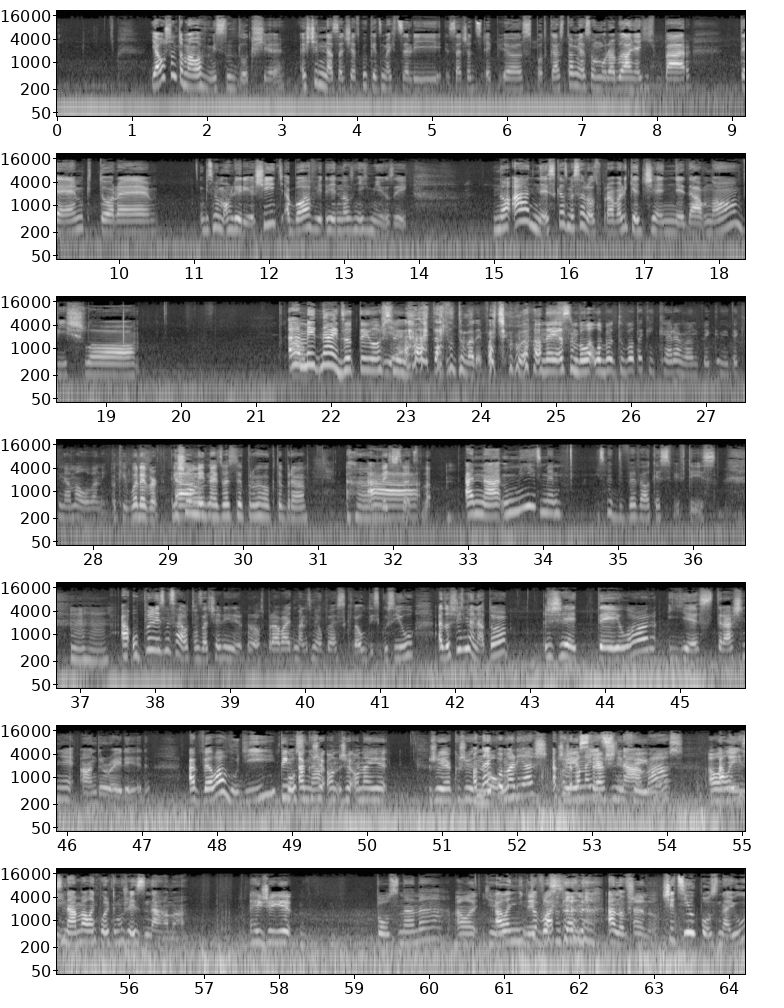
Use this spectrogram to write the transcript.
ja už som to mala v mysli dlhšie. Ešte na začiatku, keď sme chceli začať s, epi- eh, s podcastom, ja som urobila nejakých pár tém, ktoré by sme mohli riešiť a bola jedna z nich music. No a dneska sme sa rozprávali, keďže nedávno vyšlo... A Midnight od Taylor Ja, Swift. táto tu ma nepočúva. Ne, ja som bola, lebo tu bol taký karavan pekný, taký namalovaný. Ok, whatever. Vyšlo Um, Midnight 21. oktobra A- 2022. A na, my sme, my sme dve veľké Swifties. Mhm. A úplne sme sa o tom začali rozprávať, mali sme úplne skvelú diskusiu a došli sme na to, že Taylor je strašne underrated. A veľa ľudí Tým, pozná... akože on, že ona je, že je akože ona je known, pomaly až, že akože je ona je známa, famous, ale, ale je známa len kvôli tomu, že je známa. Hej, že je poznaná, ale je Ale nikto vlastne... Áno, vš- Áno. všetci ju poznajú,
